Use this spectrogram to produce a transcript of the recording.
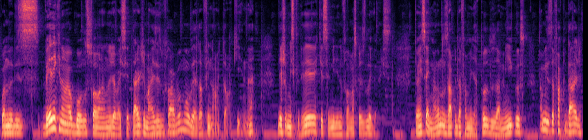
Quando eles verem que não é o Boulos falando, já vai ser tarde demais, eles vão falar, vamos ouvir até o final então aqui, né? Deixa eu me inscrever, que esse menino fala umas coisas legais. Então é isso aí, manda no zap da família todos os amigos, amigos da faculdade.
